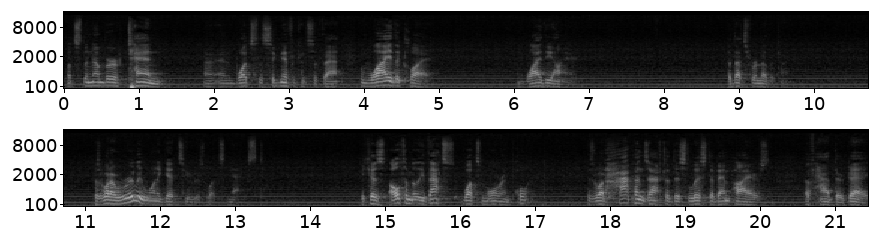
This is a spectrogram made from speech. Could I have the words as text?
What's the number 10? Uh, and what's the significance of that? Why the clay? Why the iron? But that's for another time. Because what I really want to get to is what's next. Because ultimately, that's what's more important, is what happens after this list of empires have had their day.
